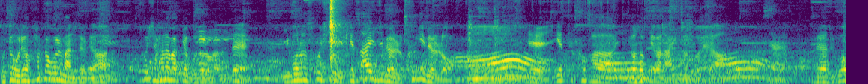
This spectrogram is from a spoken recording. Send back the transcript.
보통 우리가 화덕을 만들면 솥이 하나밖에 못 들어가는데 이거는 솥이 이렇게 사이즈별로, 크기별로 어. 예, 이게 특허가 여섯 개가 나 있는 거예요. 어. 예, 그래가지고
